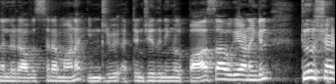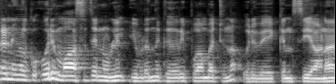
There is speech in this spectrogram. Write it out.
നല്ലൊരു അവസരമാണ് ഇന്റർവ്യൂ അറ്റൻഡ് ചെയ്ത് നിങ്ങൾ പാസ്സാവുകയാണെങ്കിൽ തീർച്ചയായിട്ടും നിങ്ങൾക്ക് ഒരു മാസത്തിനുള്ളിൽ ഇവിടുന്ന് കയറി പോകാൻ പറ്റുന്ന ഒരു വേക്കൻസിയാണ്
